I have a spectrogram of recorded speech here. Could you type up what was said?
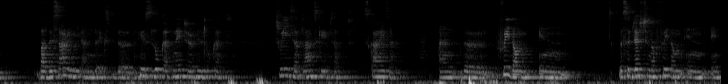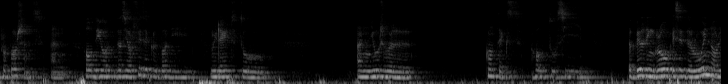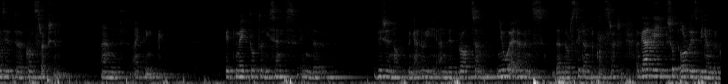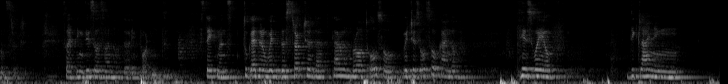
Baldessari and the, the, his look at nature, his look at trees, at landscapes, at skies, at, and the freedom in the suggestion of freedom in, in proportions and how do your, does your physical body relate to unusual context? How to see a building grow? Is it a ruin or is it a construction? And i think it made totally sense in the vision of the gallery and it brought some new elements that are still under construction. A gallery should always be under construction. So I think this was one of the important statements, together with the structure that Karen brought also, which is also kind of his way of declining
